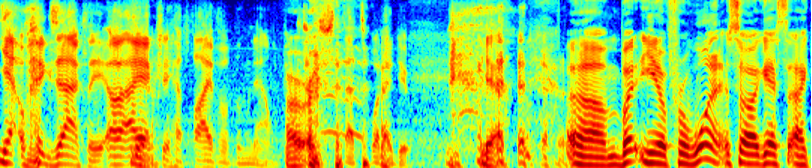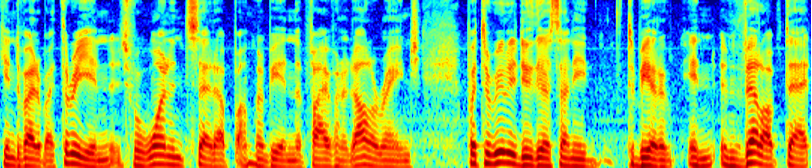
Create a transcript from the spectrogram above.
Yeah, exactly. Uh, I actually have five of them now. Because that's what I do. yeah. Um, but you know, for one, so I guess I can divide it by three, and it's for one setup, I'm going to be in the five hundred dollar range. But to really do this, I need to be able to en- envelop that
